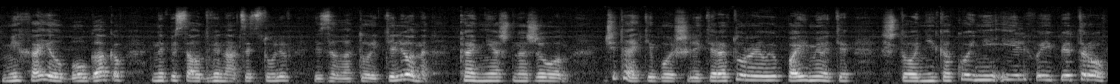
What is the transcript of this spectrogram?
Михаил Булгаков написал «12 стульев» и «Золотой теленок». Конечно же он. Читайте больше литературы, и вы поймете, что никакой не Ильфа и Петров.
